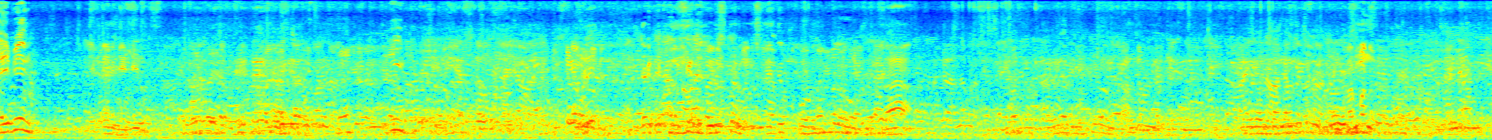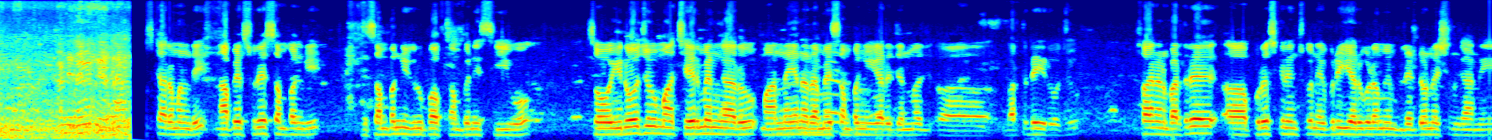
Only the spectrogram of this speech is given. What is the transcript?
అయిపోయింది ఇద్దరికి ఈజీగా పిలుస్తారు అయితే రమ్మను నమస్కారం అండి. నా పేరు Suresh Sampangi Sampangi group of company CEO so ఈరోజు మా చైర్మన్ గారు మా అన్నయ్యన రమేష్ సంపంగి గారి జన్మ బర్త్డే ఈరోజు సో ఆయన బర్త్డే పురస్కరించుకొని ఎవ్రీ ఇయర్ కూడా మేము బ్లడ్ డొనేషన్ కానీ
